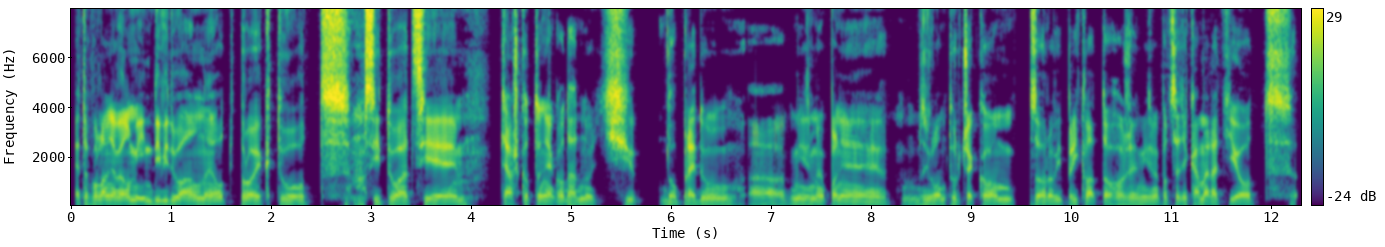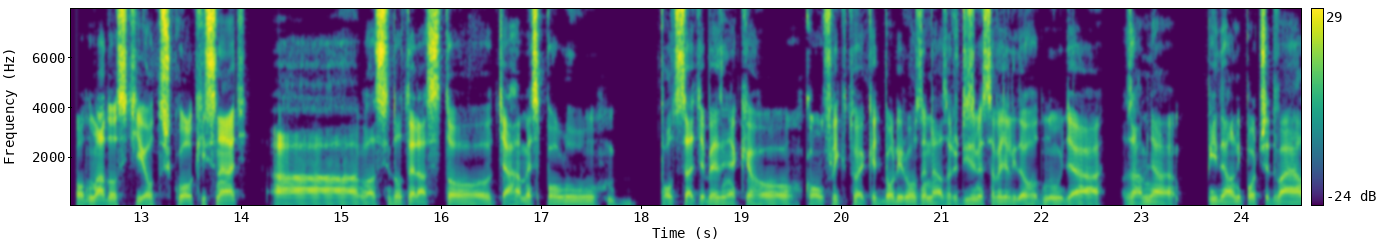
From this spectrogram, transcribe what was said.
Je to podľa mňa veľmi individuálne od projektu, od situácie, ťažko to nejak odhadnúť dopredu. My sme úplne s Julom Turčekom vzorový príklad toho, že my sme v podstate kamaráti od, od mladosti, od škôlky snať a vlastne doteraz to ťaháme spolu podstate bez nejakého konfliktu, aj keď boli rôzne názory, vždy sme sa vedeli dohodnúť a za mňa ideálny počet dvaja,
